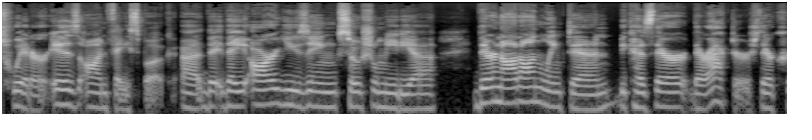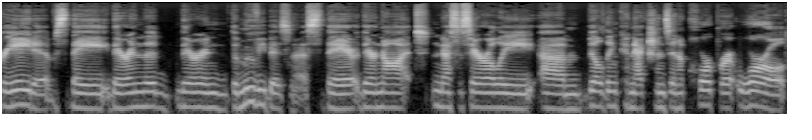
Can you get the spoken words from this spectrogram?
Twitter, is on Facebook. Uh, they, they are using social media. They're not on LinkedIn because they're they're actors, they're creatives. They they're in the they're in the movie business. They're they're not necessarily um, building connections in a corporate world.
